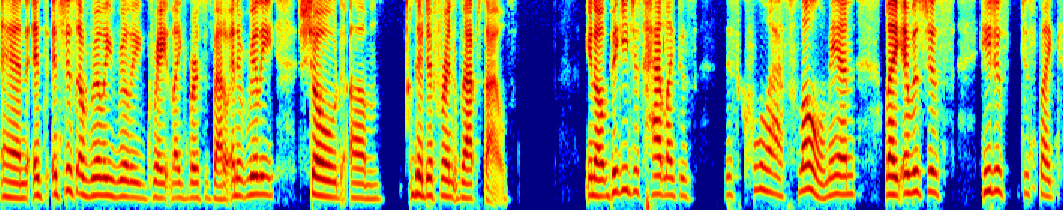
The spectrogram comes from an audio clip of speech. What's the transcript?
and it's it's just a really really great like versus battle and it really showed um their different rap styles you know biggie just had like this this cool ass flow man like it was just he just just like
